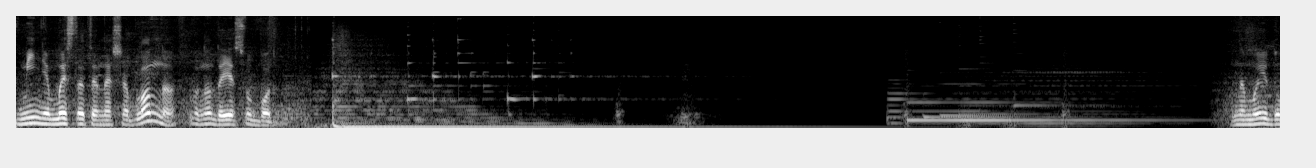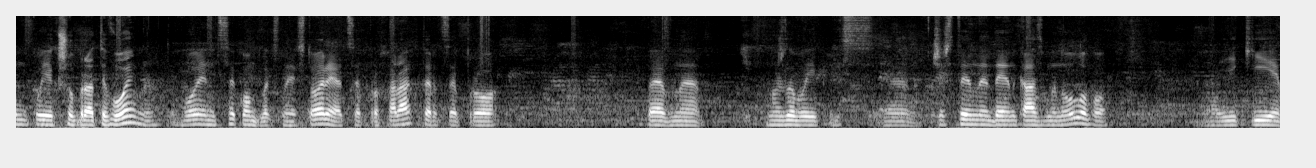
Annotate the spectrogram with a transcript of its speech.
Вміння мислити не шаблонно, воно дає свободу. На мою думку, якщо брати воїна, то воїн це комплексна історія, це про характер, це про певне, можливо, якісь е, частини ДНК з минулого, е, які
